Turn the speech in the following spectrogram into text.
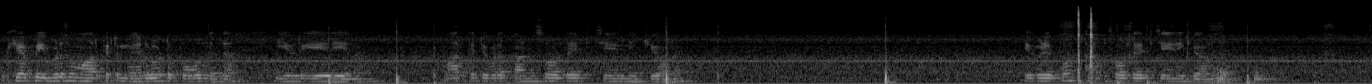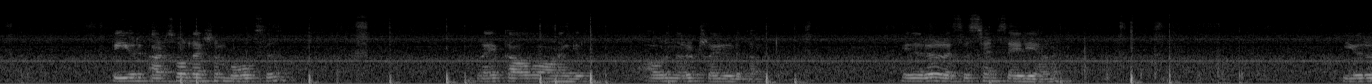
ഓക്കെ അപ്പോൾ ഇവിടുന്ന് മാർക്കറ്റ് മേളിലോട്ട് പോകുന്നില്ല. ഈ ഒരു ഏരിയയിൽ നിന്ന് മാർക്കറ്റ് ഇവിടെ കൺസോൾട്ടേറ്റ് ചെയ്ത് നിൽക്കുകയാണ് ഇവിടെ ഇപ്പം കൺസോൾട്ടേറ്റ് ചെയ്ത് നിൽക്കുകയാണ് ഈ ഒരു കൺസോൾട്ടേഷൻ ബോക്സ് ബ്രേക്ക് ആവുകയാണെങ്കിൽ അവിടെ നിന്നൊരു ട്രേഡ് എടുക്കാൻ പറ്റും. ഇതൊരു റെസിസ്റ്റൻസ് ഏരിയ ആണ്. ഈ ഒരു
